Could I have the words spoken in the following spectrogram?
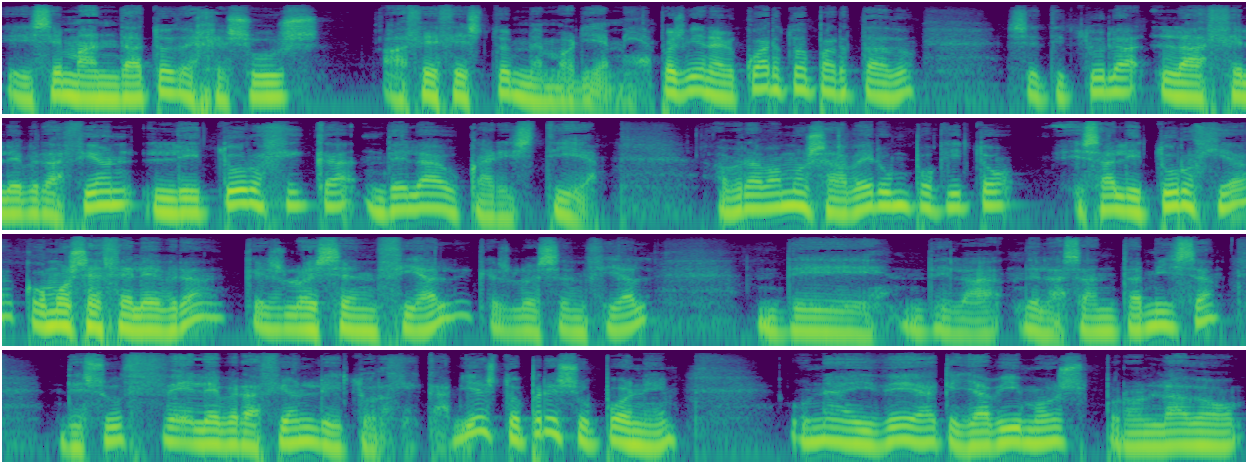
ese mandato de Jesús, haced esto en memoria mía. Pues bien, el cuarto apartado se titula La celebración litúrgica de la Eucaristía. Ahora vamos a ver un poquito esa liturgia, cómo se celebra, que es lo esencial, que es lo esencial de, la, de la Santa Misa, de su celebración litúrgica. Y esto presupone una idea que ya vimos, por un lado,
